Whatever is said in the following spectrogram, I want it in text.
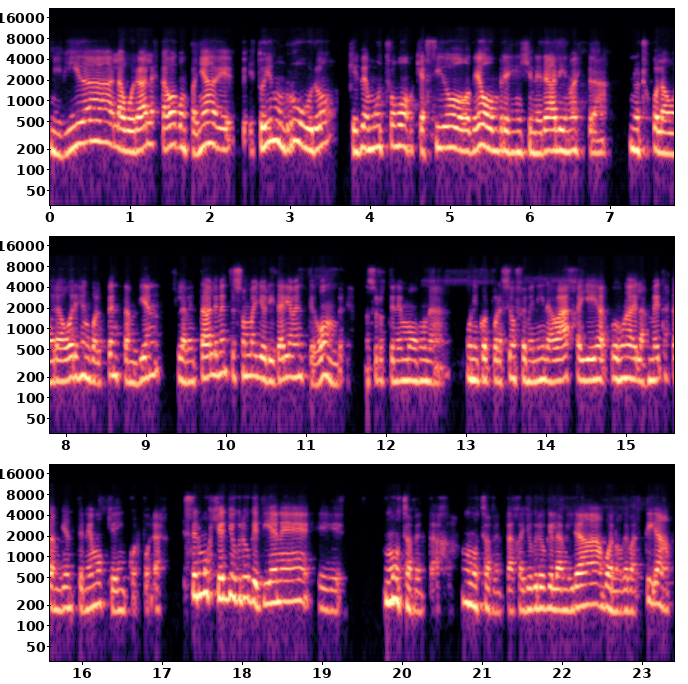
mi vida laboral ha estado acompañada de, estoy en un rubro que es de muchos, que ha sido de hombres en general y nuestra, nuestros colaboradores en Walpen también, lamentablemente, son mayoritariamente hombres. Nosotros tenemos una, una incorporación femenina baja y es una de las metas también tenemos que incorporar. Ser mujer yo creo que tiene eh, muchas ventajas, muchas ventajas. Yo creo que la mirada, bueno, de partida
